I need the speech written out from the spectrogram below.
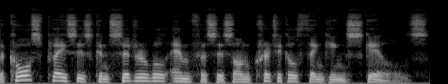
The course places considerable emphasis on critical thinking skills.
